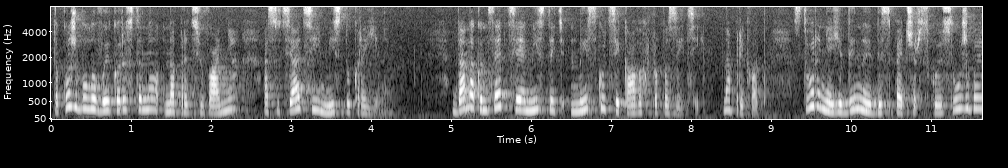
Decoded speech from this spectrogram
Також було використано напрацювання Асоціації міст України. Дана концепція містить низку цікавих пропозицій. Наприклад, створення єдиної диспетчерської служби,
